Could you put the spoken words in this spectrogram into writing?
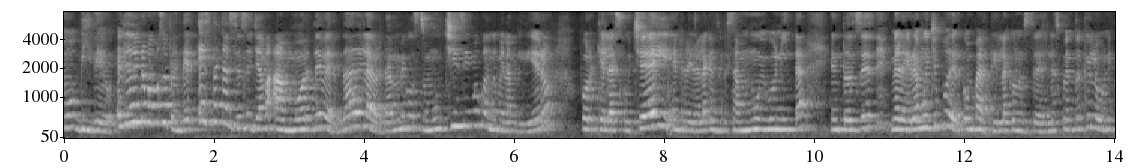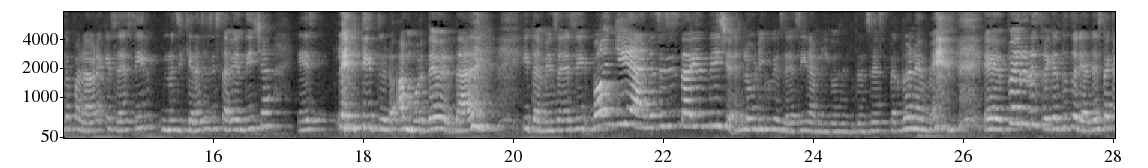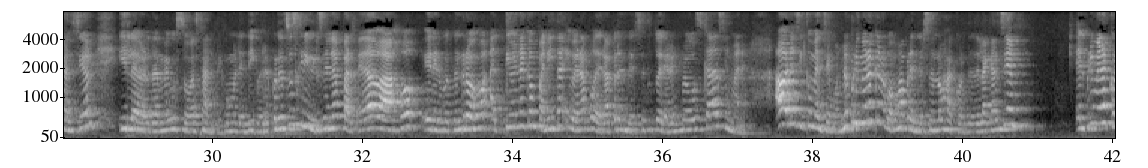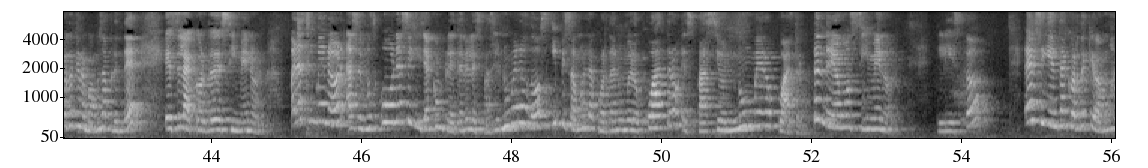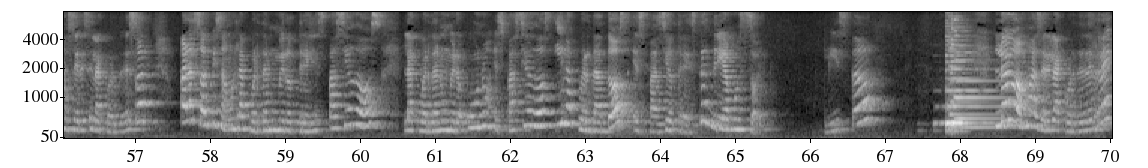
video. El día de hoy nos vamos a aprender, esta canción se llama Amor de Verdad, de la verdad me gustó muchísimo cuando me la pidieron porque la escuché y en realidad la canción está muy bonita. Entonces me alegra mucho poder compartirla con ustedes. Les cuento que la única palabra que sé decir, no siquiera sé si está bien dicha, es el título, Amor de Verdad. Y también sé decir, Bon dia, no sé si está bien dicho, es lo único que sé decir amigos, entonces perdónenme. Eh, pero les traigo el tutorial de esta canción y la verdad me gustó bastante, como les digo. Recuerden suscribirse en la parte de abajo, en el botón rojo, activen la campanita y van a poder aprenderse tutoriales nuevos cada semana. Ahora sí comencemos. Lo primero que nos vamos a aprender son los acordes de la canción. El primer acorde que nos vamos a aprender es el acorde de Si menor. Para Si menor hacemos una cejilla completa en el espacio número 2 y pisamos la cuerda número 4, espacio número 4. Tendríamos Si menor. ¿Listo? El siguiente acorde que vamos a hacer es el acorde de Sol. Para Sol pisamos la cuerda número 3, espacio 2, la cuerda número 1, espacio 2 y la cuerda 2, espacio 3. Tendríamos Sol. ¿Listo? Luego vamos a hacer el acorde de Re.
